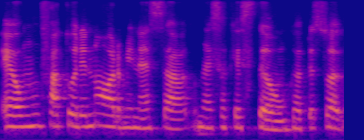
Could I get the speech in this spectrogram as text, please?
é um fator enorme nessa, nessa questão, que a pessoa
